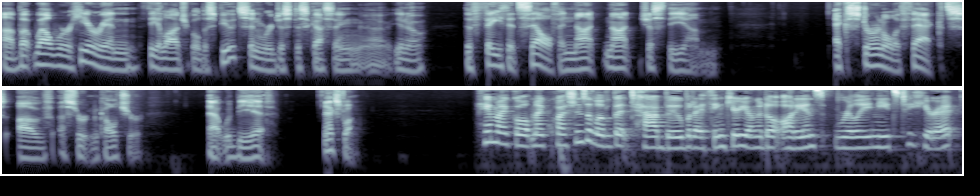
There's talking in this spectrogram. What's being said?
Uh, but while we're here in theological disputes and we're just discussing, uh, you know, the faith itself and not not just the um, external effects of a certain culture, that would be it. Next one. Hey, Michael, my question's a little bit taboo, but I think your young adult audience really needs to hear it.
